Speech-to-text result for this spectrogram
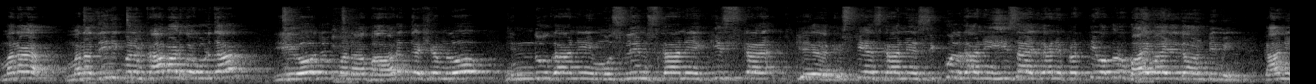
మన మన దీనికి మనం కాపాడుకోకూడదా? ఈ రోజు మన భారతదేశంలో హిందూ కానీ ముస్లిమ్స్ కానీ కిస్ క్రిస్టియన్స్ కానీ సిక్కులు కానీ ఈసాయిలు కానీ ప్రతి ఒక్కరు బాయ్ బాయిగా ఉంటుంది కానీ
